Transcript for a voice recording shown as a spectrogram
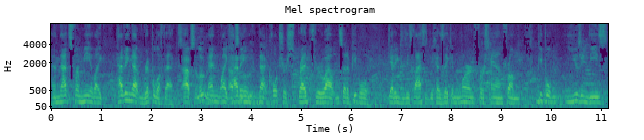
And that's for me like having that ripple effect. Absolutely. And like Absolutely. having that culture spread throughout instead of people getting to these classes because they can learn firsthand from people using these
